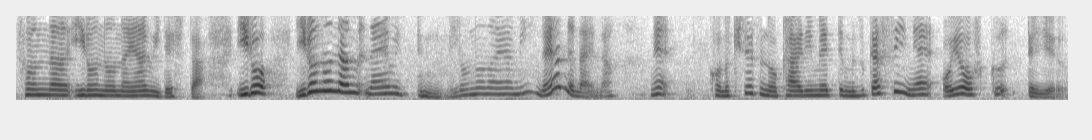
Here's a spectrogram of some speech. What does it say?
そんな色の悩みでした。色色の悩み、うん、色の悩み？悩んでないな。ね。この季節の変わり目って難しいね。お洋服っていう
